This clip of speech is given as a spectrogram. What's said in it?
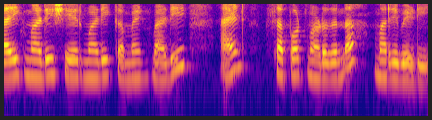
ಲೈಕ್ ಮಾಡಿ ಶೇರ್ ಮಾಡಿ ಕಮೆಂಟ್ ಮಾಡಿ ಆ್ಯಂಡ್ ಸಪೋರ್ಟ್ ಮಾಡೋದನ್ನು ಮರಿಬೇಡಿ.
